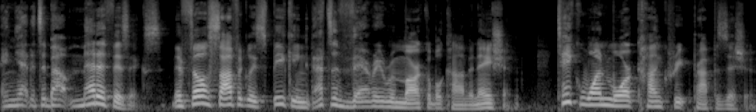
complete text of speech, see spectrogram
and yet it's about metaphysics. And philosophically speaking, that's a very remarkable combination. Take one more concrete proposition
